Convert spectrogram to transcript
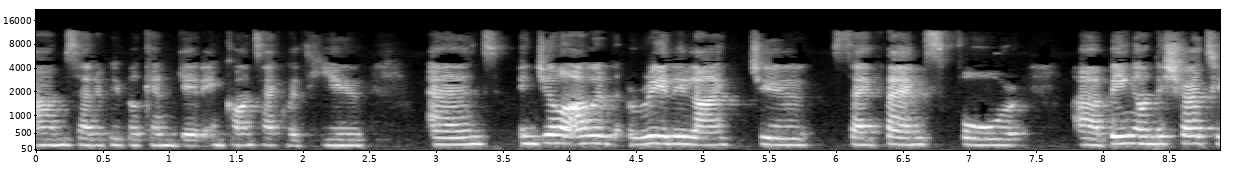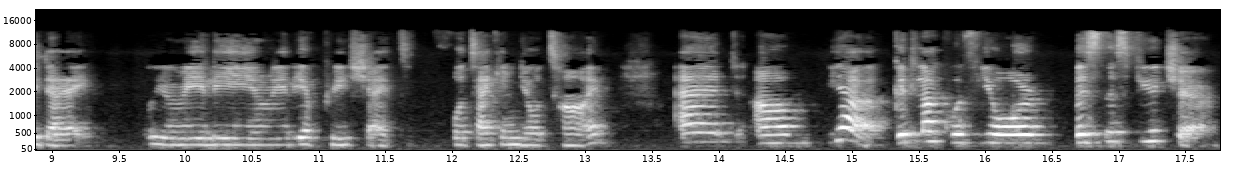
um, so that people can get in contact with you. And Angela, I would really like to say thanks for uh, being on the show today. We really, really appreciate for taking your time. And um, yeah, good luck with your business future.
